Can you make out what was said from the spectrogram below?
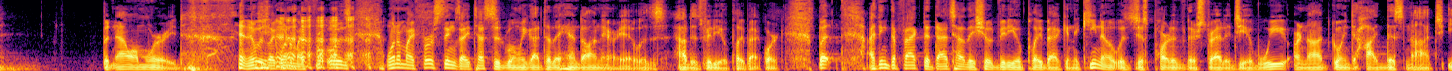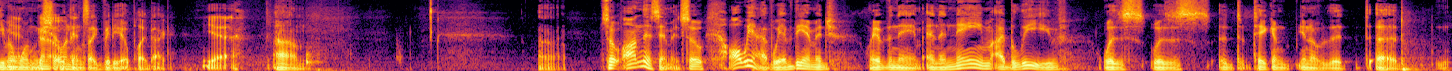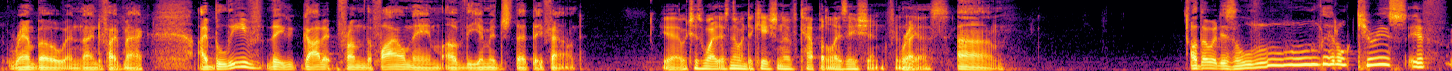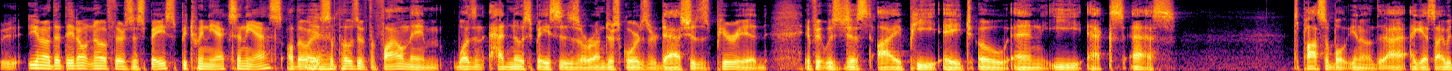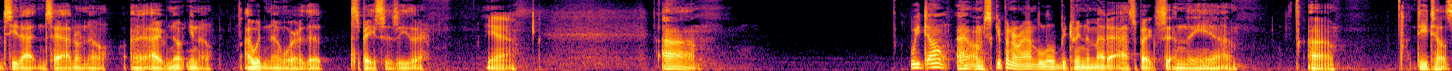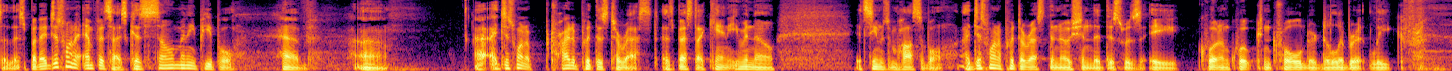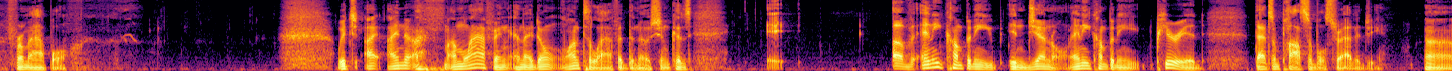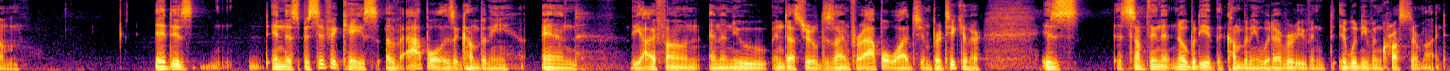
But now I'm worried, and it was like one of my it was one of my first things I tested when we got to the hand-on area was how does video playback work. But I think the fact that that's how they showed video playback in the keynote was just part of their strategy of we are not going to hide this notch even Yeah, when we show own it. things like video playback. Yeah. So on this image, so all we have, we have the image, we have the name, and the name, I believe, was was uh, taken. You know, the uh, Rambo and nine to five Mac. I believe they got it from the file name of the image that they found. Yeah, which is why there's no indication of capitalization for the Right. S. Although it is a little curious if you know that they don't know if there's a space between the X and the S. Although I suppose if the file name wasn't had no spaces or underscores or dashes, period, if it was just I P H O N E X S, it's possible. You know, I, I guess I would see that and say I don't know. I, I have no, you know, I wouldn't know where the space is either. yeah. Um we don't i'm skipping around a little between the meta aspects and the uh, uh, details of this but i just want to emphasize because so many people have uh, I, just want to try to put this to rest as best i can even though it seems impossible i just want to put to rest the notion that this was a quote unquote controlled or deliberate leak from apple which I, I know i'm laughing and i don't want to laugh at the notion because of any company in general, any company period, that's a possible strategy. Um, it is in the specific case of Apple as a company and the iPhone and a new industrial design for Apple Watch in particular is something that nobody at the company would ever even it wouldn't even cross their mind.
